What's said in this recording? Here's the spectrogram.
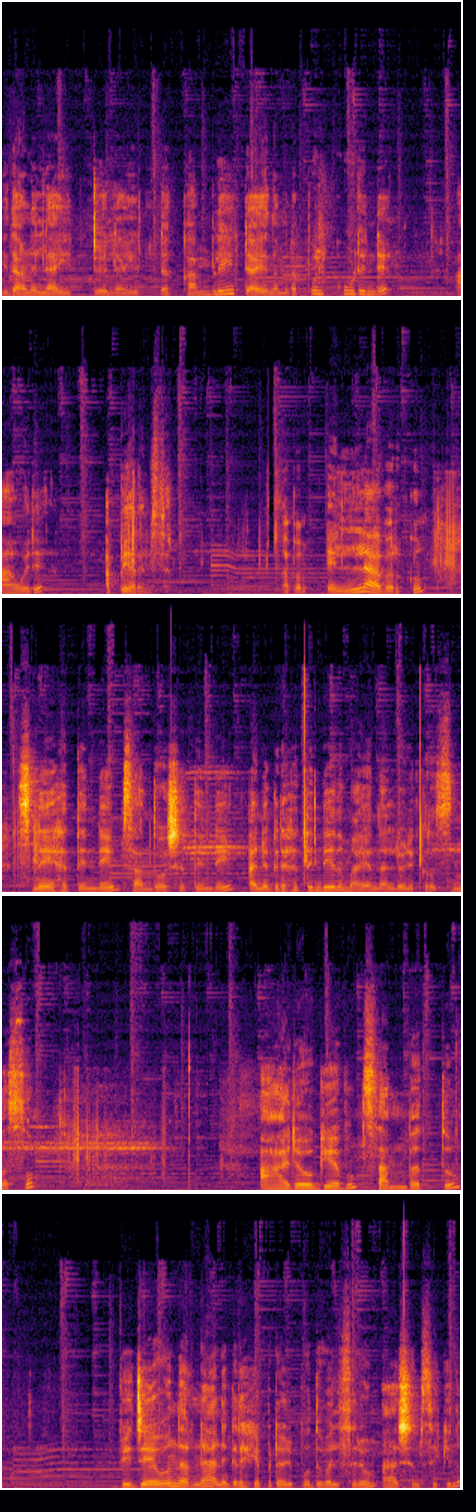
ഇതാണ് ലൈറ്റ് ലൈറ്റ് കംപ്ലീറ്റ് ആയി നമ്മുടെ പുൽക്കൂടിന്റെ ആ ഒരു അപ്പിയറൻസ് അപ്പം എല്ലാവർക്കും സ്നേഹത്തിന്റെയും സന്തോഷത്തിന്റെയും അനുഗ്രഹത്തിന്റെതുമായ നല്ലൊരു ക്രിസ്മസും ആരോഗ്യവും സമ്പത്തും വിജയവും നിറഞ്ഞ അനുഗ്രഹിക്കപ്പെട്ട ഒരു പുതുവത്സരവും ആശംസിക്കുന്നു.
